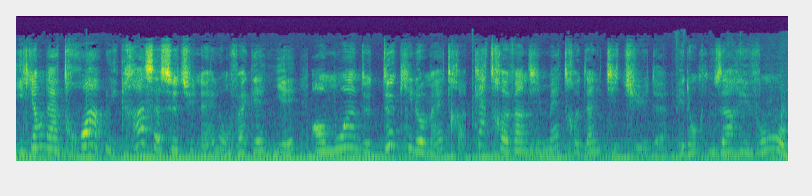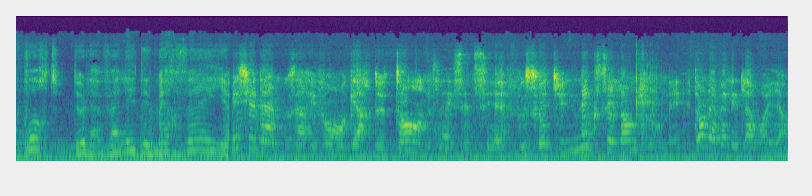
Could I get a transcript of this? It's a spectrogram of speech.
Il y en a trois. Et grâce à ce tunnel, on va gagner en moins de 2 km 90 mètres d'altitude. Et donc nous arrivons aux portes de la vallée des merveilles. Messieurs, dames, nous arrivons en gare de Tende. La SNCF vous souhaite une excellente journée dans la vallée de la Roya.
